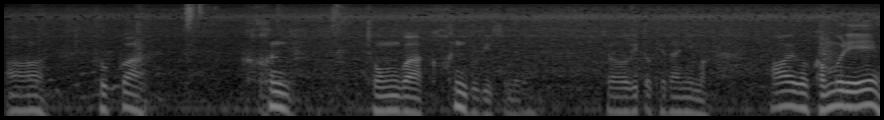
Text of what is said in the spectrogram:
어, 북과 큰 종과 큰 북이 있습니다. 저기 또 계단이 막, 아이고, 건물이,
